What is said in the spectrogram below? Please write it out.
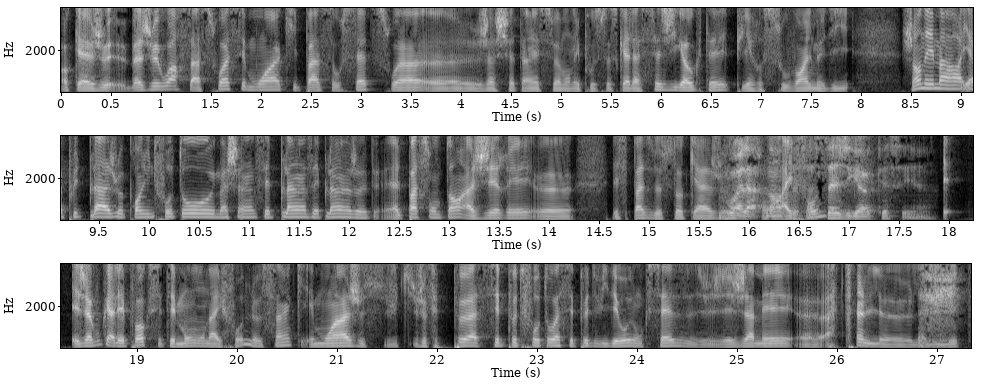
ok je ben, je vais voir ça soit c'est moi qui passe au 7 soit euh, j'achète un SE à mon épouse parce qu'elle a 16 gigaoctets puis souvent elle me dit J'en ai marre, il y a plus de place, je veux prendre une photo et machin, c'est plein, c'est plein. Elle passe son temps à gérer euh, l'espace de stockage. Voilà, sur non, iPhone. Ça, 16 gigaoctets, c'est. Euh, et j'avoue qu'à l'époque, c'était mon iPhone, le 5, et moi, je, je, fais peu, assez peu de photos, assez peu de vidéos, donc 16, j'ai jamais euh, atteint le, la limite.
